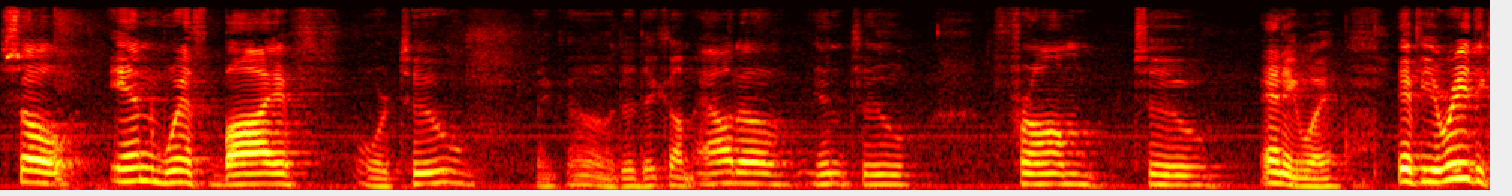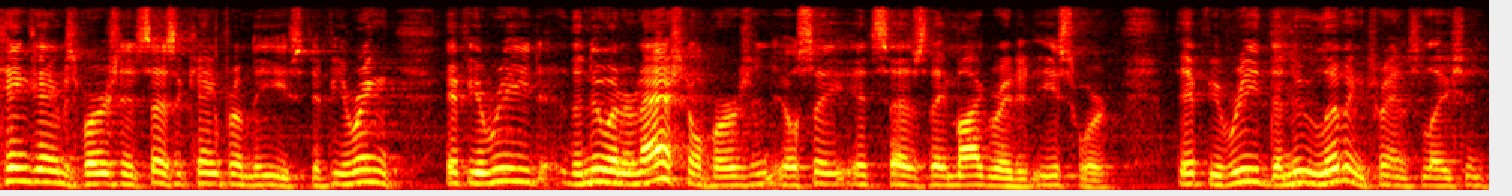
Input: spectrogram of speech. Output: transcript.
So, in, with, by, or to, think, oh, did they come out of, into, from, to? Anyway, if you read the King James Version, it says it came from the east. If you, ring, if you read the New International Version, you'll see it says they migrated eastward. If you read the New Living Translation,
